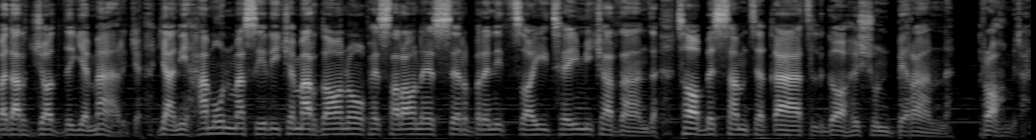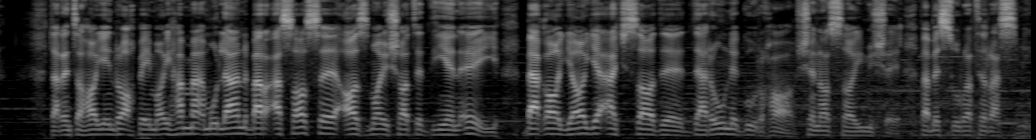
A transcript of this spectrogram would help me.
و در جاده مرگ یعنی همون مسیری که مردان و پسران سربرنیتزایی طی می‌کردند تا به سمت قتلگاهشون برن راه میرن. در انتهای این راهپیمایی هم معمولا بر اساس آزمایشات دی ای بقایای اجساد درون گورها شناسایی میشه و به صورت رسمی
